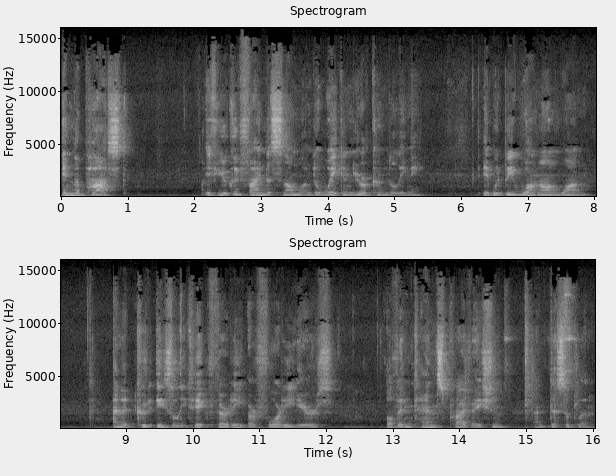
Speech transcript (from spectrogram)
In the past, if you could find a someone to awaken your Kundalini, it would be one on one, and it could easily take 30 or 40 years of intense privation and discipline.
